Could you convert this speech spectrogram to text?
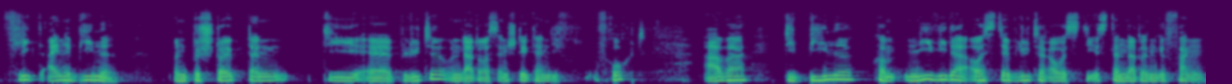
fliegt eine Biene und bestäubt dann die äh, Blüte und daraus entsteht dann die Frucht. Aber die Biene kommt nie wieder aus der Blüte raus, die ist dann da drin gefangen.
